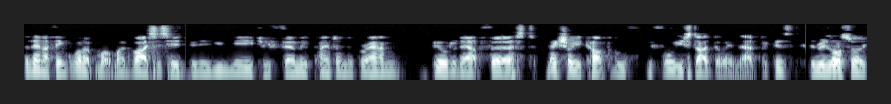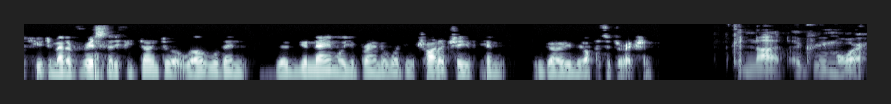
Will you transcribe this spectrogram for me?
But then I think what, what my advice is here, you need to be firmly planted on the ground, build it out first, make sure you're comfortable before you start doing that because there is also a huge amount of risk that if you don't do it well, well then your, your name or your brand or what you're trying to achieve can, can go in the opposite direction could not agree more.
